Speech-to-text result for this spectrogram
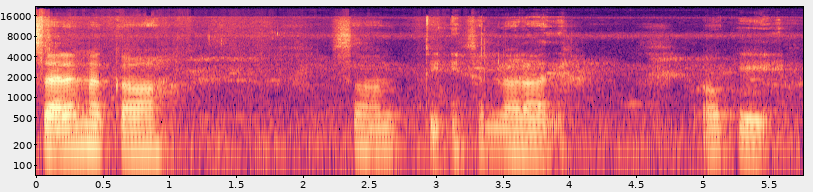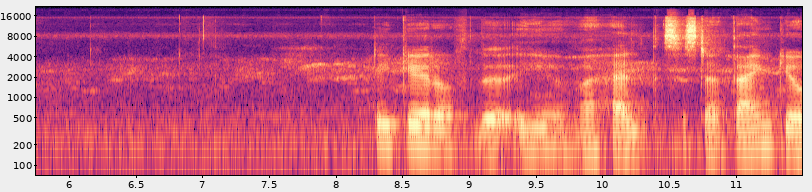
சரணக்கா Shanthi Selvaraj. Okay. Take care of the health sister thank you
